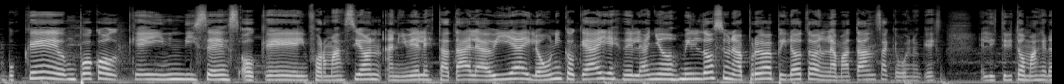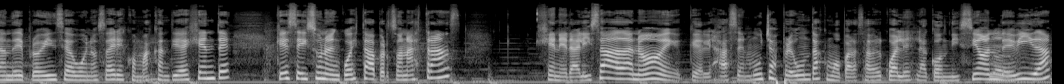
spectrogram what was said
busqué un poco qué índices o qué información a nivel estatal había y lo único que hay es del año 2012 una prueba piloto en La Matanza, que bueno, que es el distrito más grande de provincia de Buenos Aires con más cantidad de gente, que se hizo una encuesta a personas trans generalizada, ¿no? Eh, que les hacen muchas preguntas como para saber cuál es la condición Claro. de vida.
